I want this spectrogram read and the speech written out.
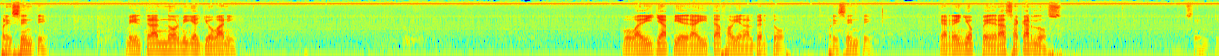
Presente. Beltrán Nor Miguel Giovanni. Bobadilla Piedraíta Fabián Alberto. Presente. Carreño Pedraza Carlos. Presente.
